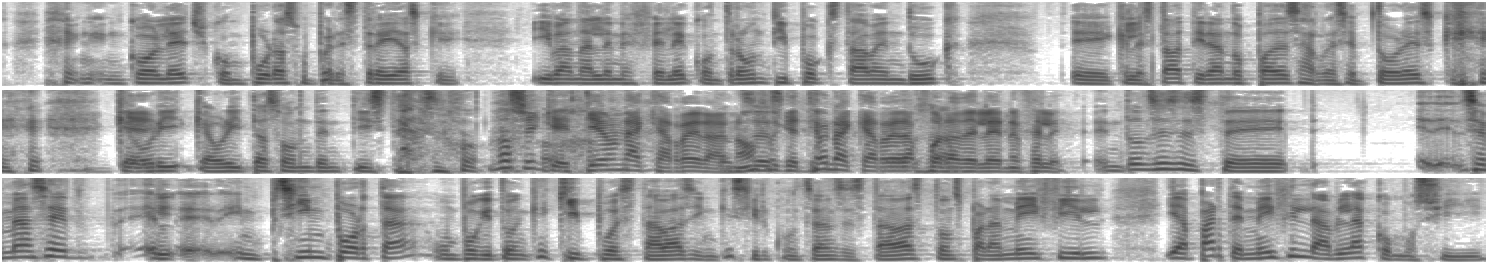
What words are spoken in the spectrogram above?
en, en college, con puras superestrellas que iban al NFL contra un tipo que estaba en Duke. eh, que le estaba tirando pases a receptores que, que, ahorita son dentistas. ¿no? no sé, que tiene una carrera, ¿no? Entonces, que tiene una carrera o sea, fuera del NFL. Entonces, este. Se me hace. el- eh, sí importa un poquito en qué equipo estabas y en qué circunstancias estabas. Entonces, para Mayfield. Y aparte, Mayfield habla como si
